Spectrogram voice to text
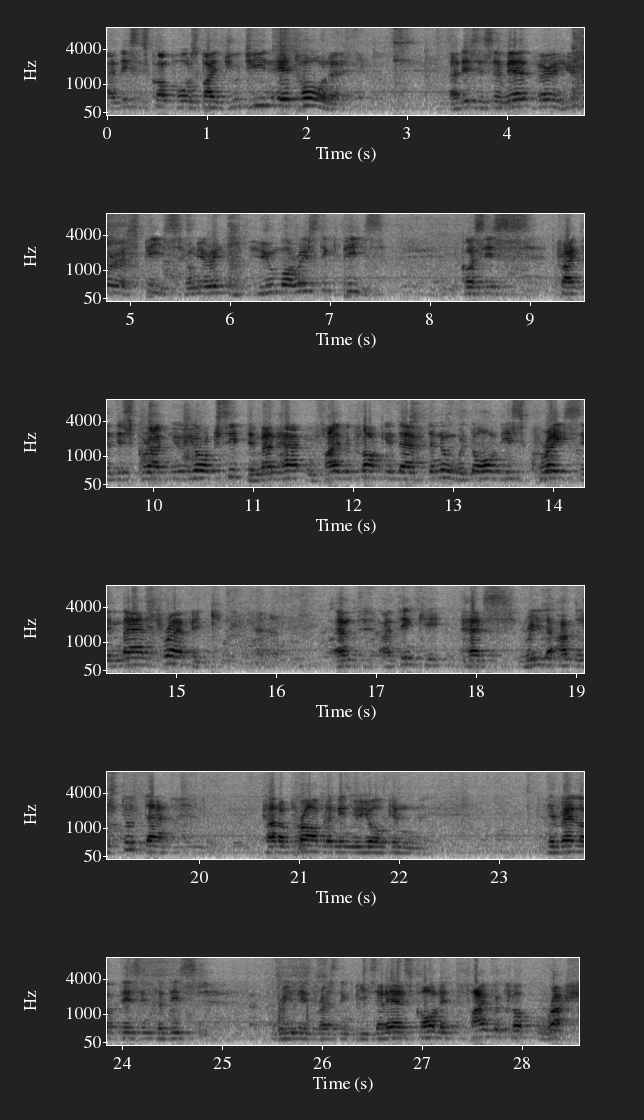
and this is composed by Eugene Ettore, And this is a very, very humorous piece, humoristic piece, because he's trying to describe New York City, Manhattan, 5 o'clock in the afternoon with all this crazy, mad traffic. And I think he has really understood that kind of problem in New York and developed this into this really interesting piece. And he has called it 5 o'clock rush.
